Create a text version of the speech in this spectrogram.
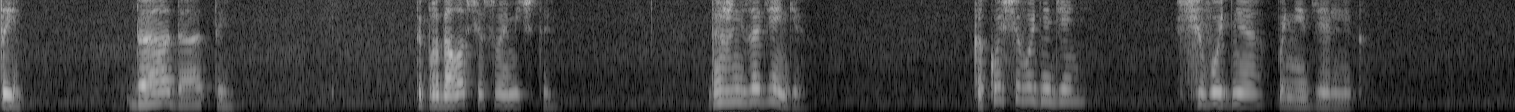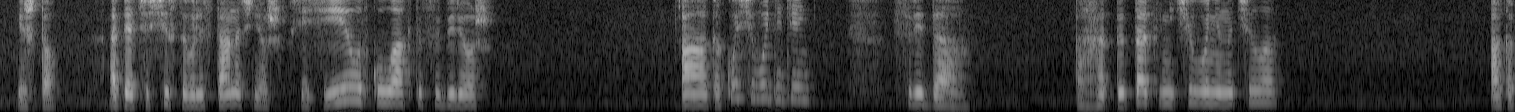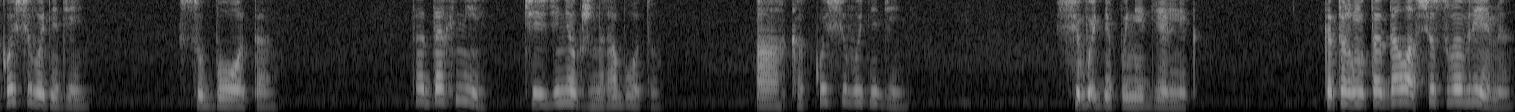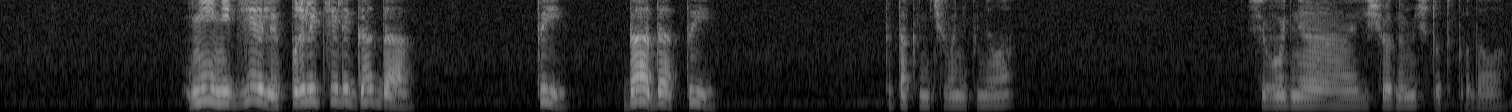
Ты. Да, да, ты. Ты продала все свои мечты. Даже не за деньги. Какой сегодня день? Сегодня понедельник. И что? Опять все с чистого листа начнешь? Все силы в кулак ты соберешь? А какой сегодня день? Среда. А ты так ничего не начала? А какой сегодня день? Суббота. Ты отдохни, через денек же на работу. А какой сегодня день? Сегодня понедельник, которому ты отдала все свое время. Дни, недели, пролетели года. Ты, да, да, ты. Ты так ничего не поняла? Сегодня еще одну мечту ты продала.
